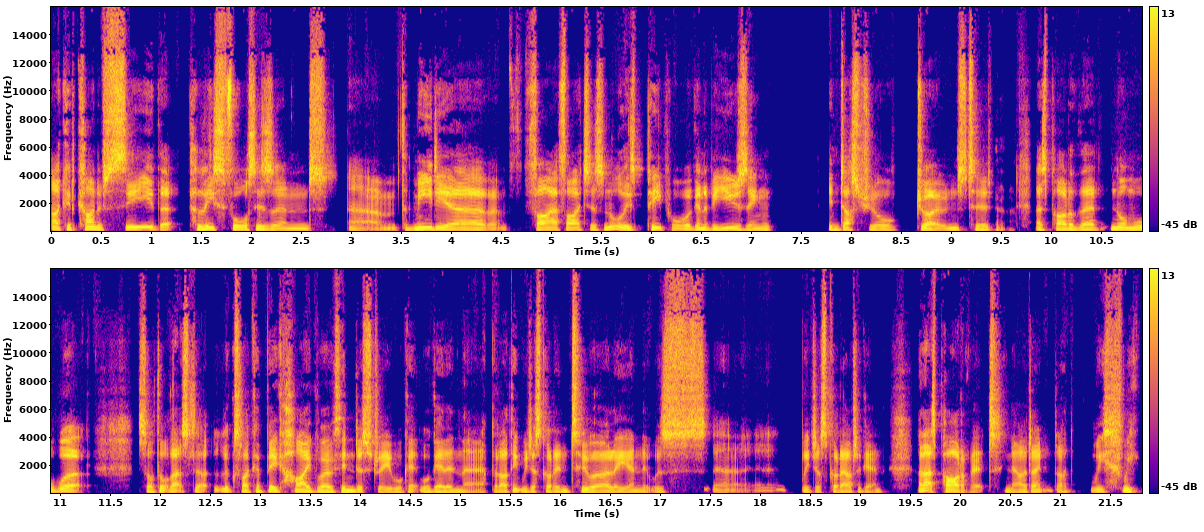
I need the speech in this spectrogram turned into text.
I could kind of see that police forces and um, the media and firefighters and all these people were going to be using industrial drones to Yeah. as part of their normal work. So I thought that's that looks like a big high growth industry. We'll get we'll get in there, but I think we just got in too early, and it was uh, we just got out again, and that's part of it. You know, I don't I, we we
